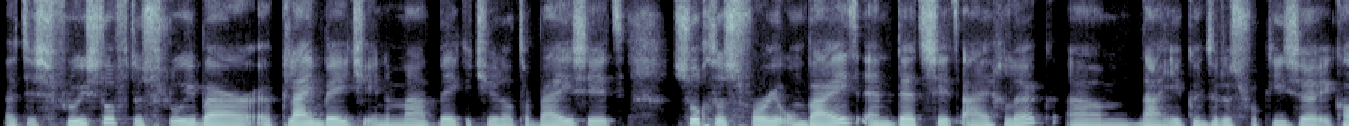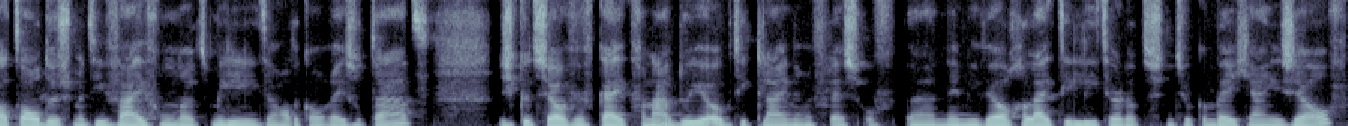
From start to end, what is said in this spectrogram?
het is vloeistof, dus vloeibaar. Een klein beetje in een maatbekertje dat erbij zit. Ochtends voor je ontbijt en that's it eigenlijk. Um, nou, je kunt er dus voor kiezen. Ik had al dus met die 500 milliliter had ik al resultaat. Dus je kunt zelf even kijken van nou, doe je ook die kleinere fles of uh, neem je wel gelijk die liter. Dat is natuurlijk een beetje aan jezelf.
